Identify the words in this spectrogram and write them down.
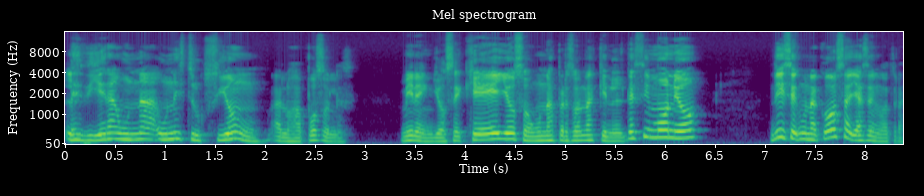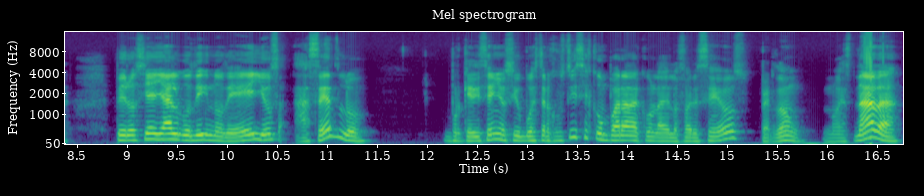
les diera una, una instrucción a los apóstoles? Miren, yo sé que ellos son unas personas que en el testimonio dicen una cosa y hacen otra. Pero si hay algo digno de ellos, hacedlo. Porque diseño, si vuestra justicia es comparada con la de los fariseos, perdón, no es nada.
